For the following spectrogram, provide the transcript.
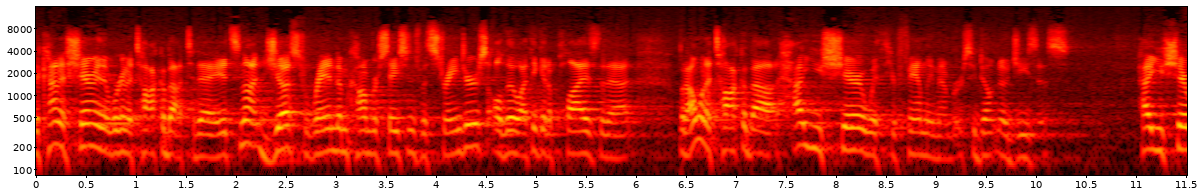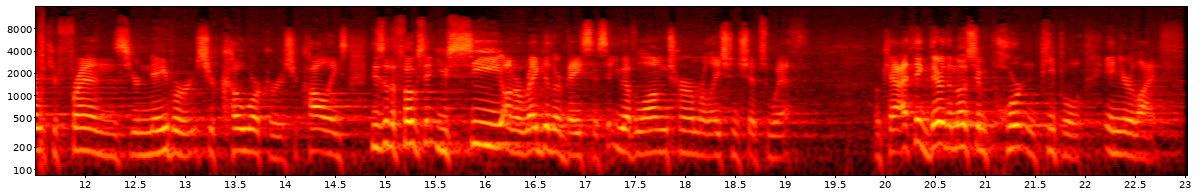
The kind of sharing that we're going to talk about today, it's not just random conversations with strangers, although I think it applies to that. But I want to talk about how you share with your family members who don't know Jesus. How you share with your friends, your neighbors, your coworkers, your colleagues. These are the folks that you see on a regular basis, that you have long term relationships with. Okay, I think they're the most important people in your life.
